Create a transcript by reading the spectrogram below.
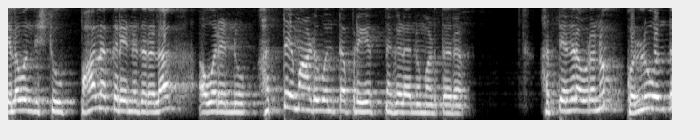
ಕೆಲವೊಂದಿಷ್ಟು ಪಾಲಕರೇನಿದಾರಲ್ಲ, ಅವರನ್ನು ಹತ್ಯೆ ಮಾಡುವಂಥ ಪ್ರಯತ್ನಗಳನ್ನು ಮಾಡ್ತಾರೆ. ಹತ್ಯೆ ಅಂದರೆ ಅವರನ್ನು ಕೊಲ್ಲುವಂಥ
